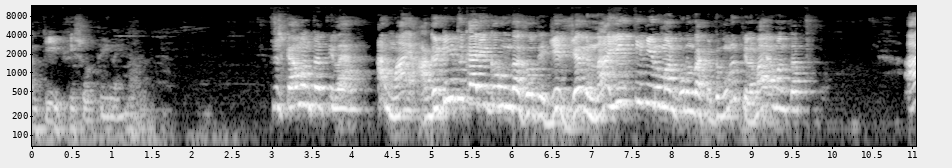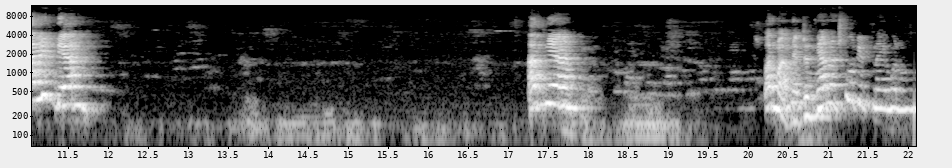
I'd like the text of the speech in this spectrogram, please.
आणि ती इतकी सोपी नाही. तसं काय म्हणतात तिला? माया आगटीच कार्य करून दाखवते. जे जग नाही ती निर्माण करून दाखवते. म्हणून तिला माया म्हणतात. अविद्या अज्ञान परमात्म्याचं ज्ञानच होऊ देत नाही म्हणून.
